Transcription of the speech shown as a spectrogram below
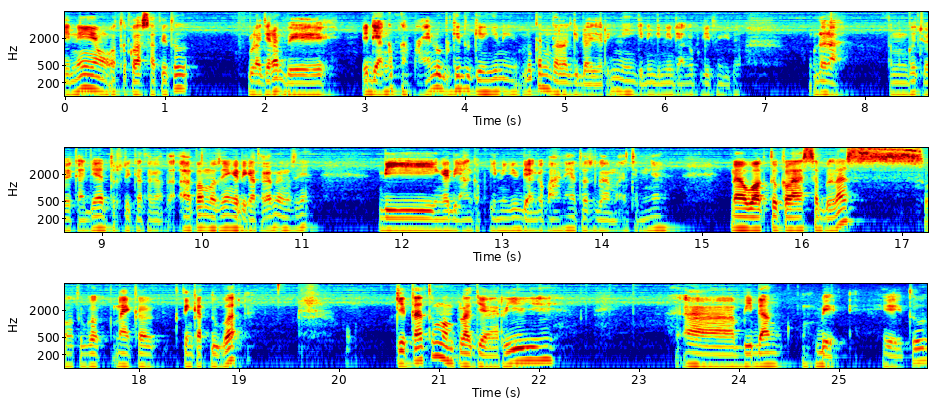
ini yang waktu kelas 1 itu belajarnya B. Ya dianggap ngapain lu begitu gini gini lu kan gak lagi belajar ini gini gini dianggap gitu gitu udahlah temen gue cuek aja terus dikata-kata apa maksudnya nggak dikatakan maksudnya di nggak dianggap gini gini dianggap aneh atau segala macamnya. Nah waktu kelas 11 waktu gue naik ke tingkat 2 kita tuh mempelajari uh, bidang B yaitu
